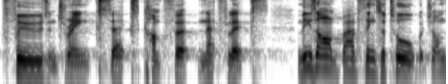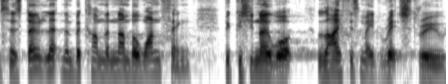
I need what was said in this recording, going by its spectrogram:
food and drink, sex, comfort, Netflix. And these aren't bad things at all, but John says don't let them become the number one thing because you know what? Life is made rich through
